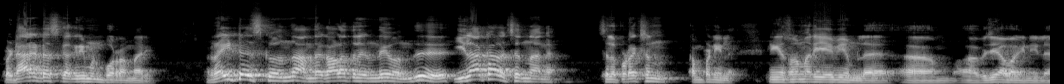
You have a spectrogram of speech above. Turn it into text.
இப்போ டேரக்டர்ஸ்க்கு அக்ரிமெண்ட் போடுற மாதிரி. ரைட்டர்ஸ்க்கு வந்து அந்த காலத்துல இருந்தே வந்து இலாக்கா வச்சுருந்தாங்க. சில ப்ரொடக்ஷன் கம்பெனியில் நீங்கள் சொன்ன மாதிரி ஏவிஎம்ல விஜயவாகினியில்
